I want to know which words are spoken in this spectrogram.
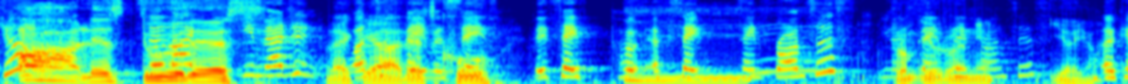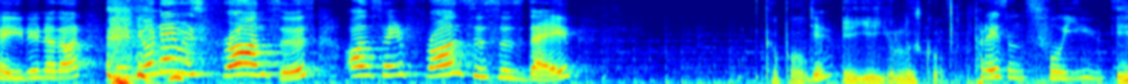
Yeah. Ah, let's do so like, this. imagine Like, what's yeah, a famous cool. saint? Let's say po- uh, Saint Saint Francis. You know From Saint, everyone, Saint yeah. Francis? Yeah, yeah. Okay, you do know that. So if your name is Francis on Saint Francis's Day, The Pope. Yeah. Yeah, yeah, yeah, let's go. presents for you. Yeah,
